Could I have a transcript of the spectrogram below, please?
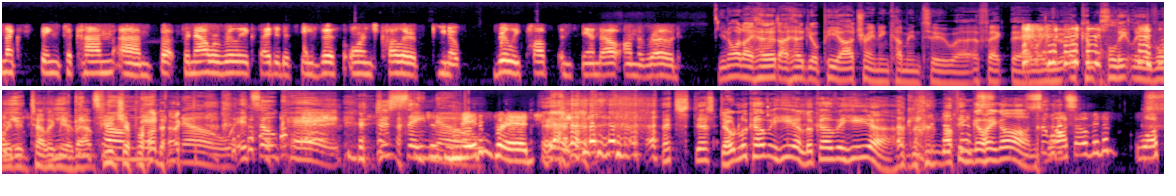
next thing to come. Um, but for now, we're really excited to see this orange color, you know, really pop and stand out on the road. You know what I heard? I heard your PR training come into uh, effect there, where you completely avoided You- telling me about can tell future Nick product. No, it's okay. Just say Just no. made a bridge. Let's just don't look over here. Look over here. Nothing going on. So walk over the walk.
